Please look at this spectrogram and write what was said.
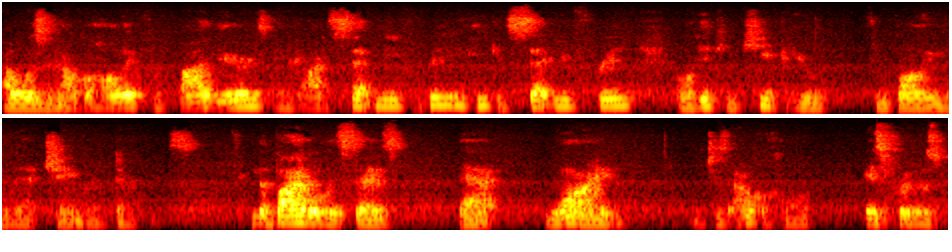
I was an alcoholic for five years, and God set me free. He can set you free, or He can keep you from falling into that chamber of darkness. In the Bible, it says that wine, which is alcohol, is for those,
